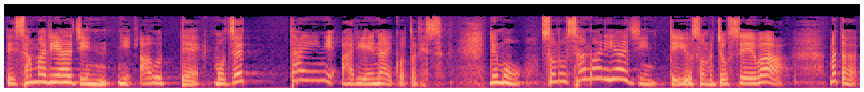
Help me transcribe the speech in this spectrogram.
で、サマリア人に会うって、もう絶対にありえないことです。でも、そのサマリア人っていうその女性は、また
